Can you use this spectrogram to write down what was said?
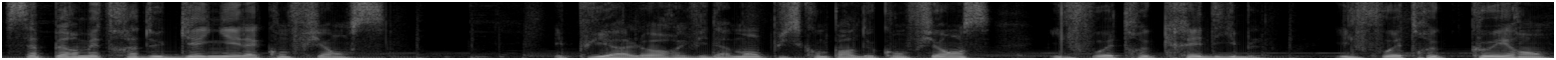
ça permettra de gagner la confiance. Et puis alors, évidemment, puisqu'on parle de confiance, il faut être crédible, il faut être cohérent.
